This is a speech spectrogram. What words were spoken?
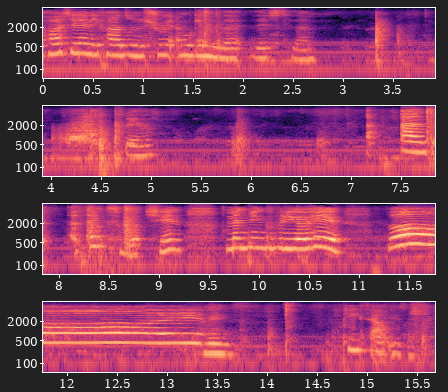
If I see any fans on the street, I'm giving the, this to them. So yeah. And thanks for watching. I'm ending the video here. Bye. Please. Peace out. What is it?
